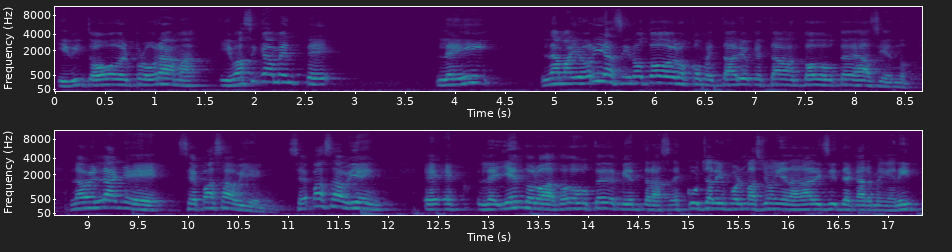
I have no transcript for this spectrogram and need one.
y vi todo el programa. Y básicamente leí la mayoría, si no todos los comentarios que estaban todos ustedes haciendo. La verdad que se pasa bien, se pasa bien eh, eh, leyéndolo a todos ustedes mientras escucha la información y el análisis de Carmen Enit,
